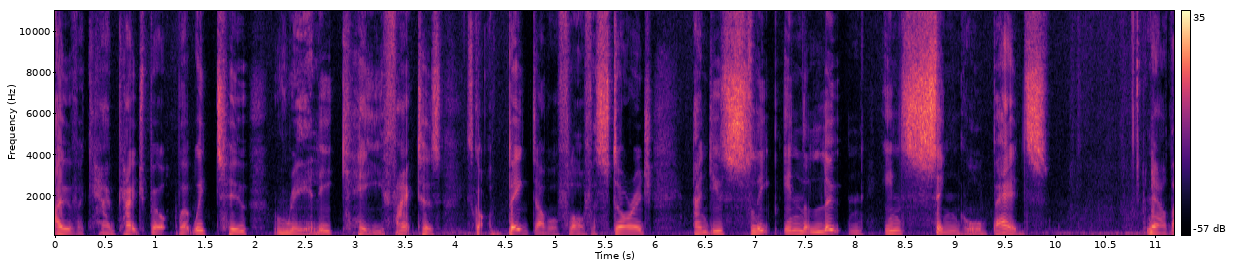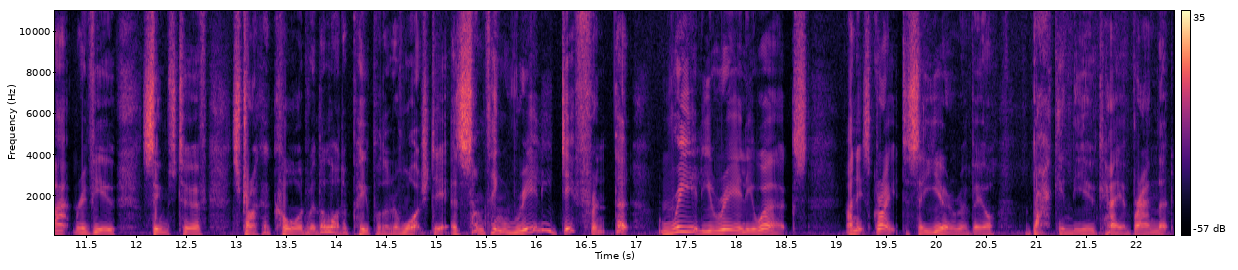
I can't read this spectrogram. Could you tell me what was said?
over cab coach built, but with two really key factors. It's got a big double floor for storage, and you sleep in the Luton in single beds. Now, that review seems to have struck a chord with a lot of people that have watched it as something really different that really, really works. And it's great to see Eura Mobil back in the UK, a brand that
